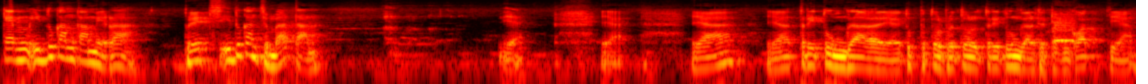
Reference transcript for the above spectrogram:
Cam itu kan kamera, bridge itu kan jembatan. Ya ya ya ya Tritunggal ya itu betul-betul Tritunggal dedengkot ya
